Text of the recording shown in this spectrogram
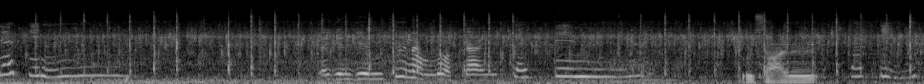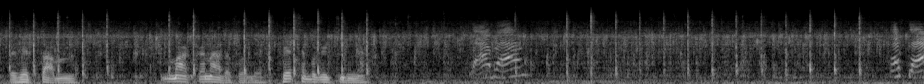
ได้กินใจเย็นๆคือน้ำลวกไก่จะกินอุยสายนี่จะกินไปเฮ็ดต่ำมากขนาดตะคนเลยเฮ็ดฉันบ่เคยกินนะ จ้าบ้าจ้าจ้า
